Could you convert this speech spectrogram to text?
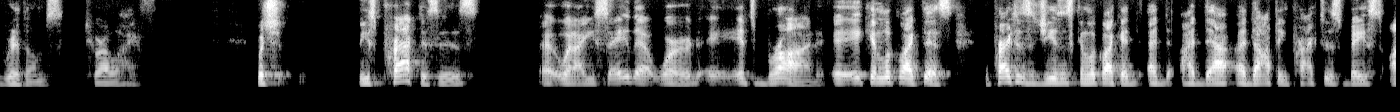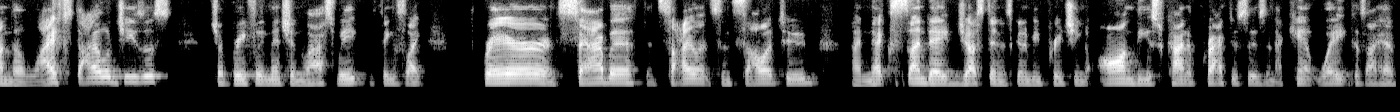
rhythms to our life. Which these practices uh, when I say that word, it's broad. It, can look like this. The practice of Jesus can look like a, a, adopting practice based on the lifestyle of Jesus, which I briefly mentioned last week. Things like prayer and Sabbath and silence and solitude. Uh, next Sunday, Justin is going to be preaching on these kind of practices, and I can't wait because I have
